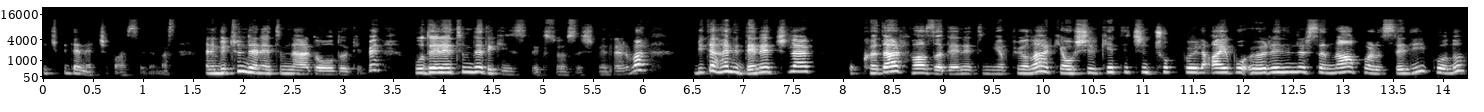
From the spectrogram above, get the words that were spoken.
Hiçbir denetçi bahsedemez. Hani bütün denetimlerde olduğu gibi bu denetimde de gizlilik sözleşmeleri var. Bir de hani denetçiler o kadar fazla denetim yapıyorlar ki o şirket için çok böyle ay bu öğrenilirse ne yaparız dediği konu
